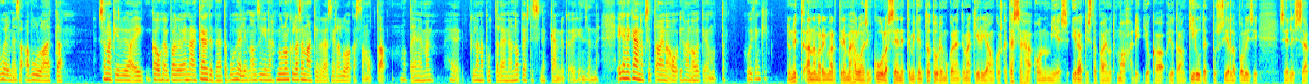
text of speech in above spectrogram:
puhelimensa avulla, että sanakirjoja ei kauhean paljon enää käytetä, että puhelin on siinä. Minulla on kyllä sanakirjoja siellä luokassa, mutta, mutta enemmän he kyllä naputtelee ne nopeasti sinne kännyköihin. Sen. Eihän ne käännökset aina ole ihan oikein, mutta kuitenkin. No nyt Anna-Mari Marttinen, mä haluaisin kuulla sen, että miten totuudenmukainen tämä kirja on, koska tässähän on mies, Irakista painut Mahdi, joka, jota on kidutettu siellä poliisisellissä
